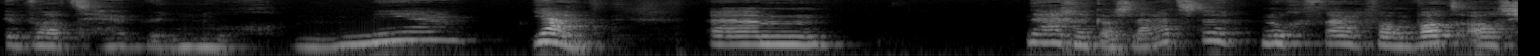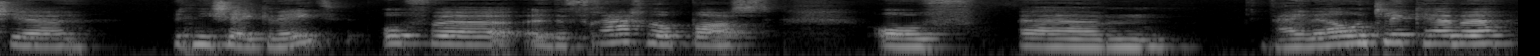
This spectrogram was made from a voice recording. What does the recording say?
Wat hebben we nog meer? Ja, um, eigenlijk als laatste nog een vraag van wat als je het niet zeker weet. Of uh, de vraag wel past. Of um, wij wel een klik hebben.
